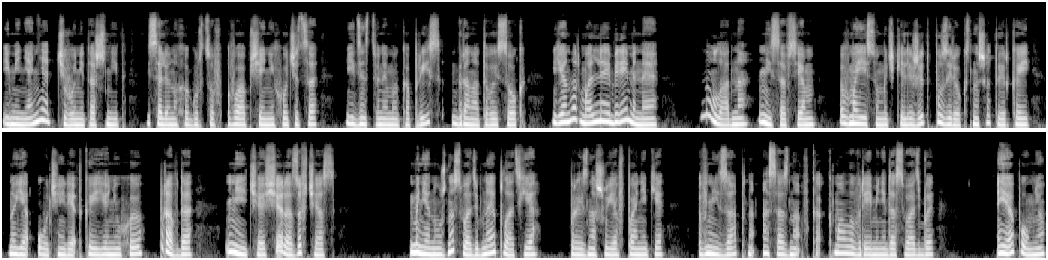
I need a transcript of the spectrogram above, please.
И меня ни от чего не тошнит, и соленых огурцов вообще не хочется. Единственный мой каприз — гранатовый сок. Я нормальная беременная. Ну ладно, не совсем. В моей сумочке лежит пузырек с нашатыркой, но я очень редко ее нюхаю, правда. Не чаще раза в час. Мне нужно свадебное платье», — произношу я в панике, внезапно осознав, как мало времени до свадьбы. «Я помню.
